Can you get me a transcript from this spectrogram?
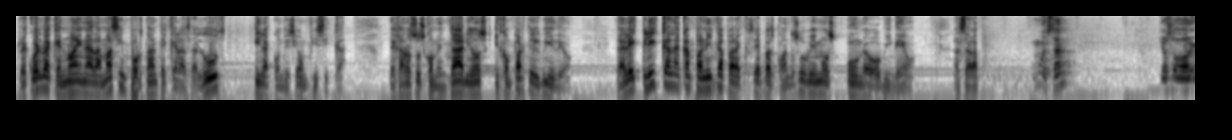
Recuerda que no hay nada más importante que la salud y la condición física. Déjanos tus comentarios y comparte el video. Dale click a la campanita para que sepas cuando subimos un nuevo video. Hasta la... ¿Cómo están? Yo soy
